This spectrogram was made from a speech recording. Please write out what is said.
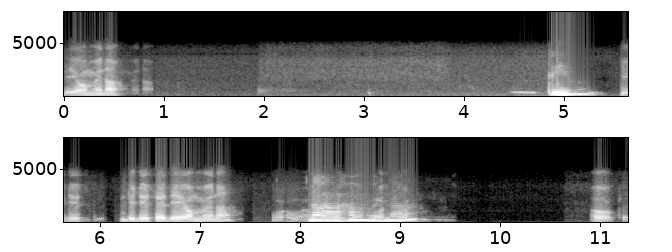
देवं विना? Did you did you say devam vina no aham vina okay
